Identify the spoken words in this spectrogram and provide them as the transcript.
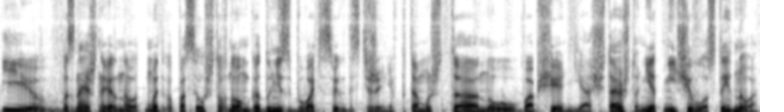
И, вы знаешь, наверное, вот мой такой посыл, что в новом году не забывайте о своих достижениях, потому что, ну, вообще, я считаю, что нет ничего стыдного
